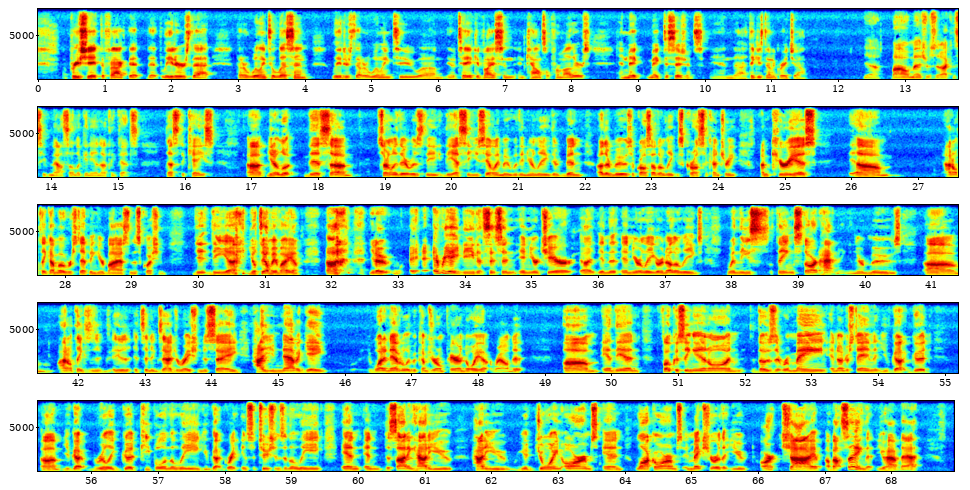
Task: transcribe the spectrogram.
appreciate the fact that that leaders that that are willing to listen, leaders that are willing to um, you know take advice and, and counsel from others and make make decisions. And uh, I think he's done a great job. Yeah, by all measures that I can see from the outside looking in, I think that's that's the case. Uh, you know, look, this um, certainly there was the the SC UCLA move within your league. There've been other moves across other leagues across the country. I'm curious. Um, I don't think I'm overstepping here by asking this question. The, the uh, you'll tell me if I am. Uh, you know, every AD that sits in in your chair uh, in the in your league or in other leagues when these things start happening and their moves, um, I don't think it's an exaggeration to say how you navigate what inevitably becomes your own paranoia around it, um, and then focusing in on those that remain and understanding that you've got good. Um, you've got really good people in the league. You've got great institutions in the league, and and deciding how do you how do you you join arms and lock arms and make sure that you aren't shy about saying that you have that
